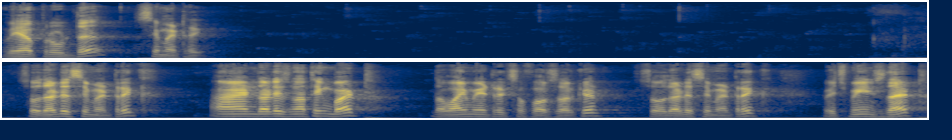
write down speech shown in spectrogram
we have proved the symmetry. So, that is symmetric and that is nothing but the y matrix of our circuit. So, that is symmetric which means that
